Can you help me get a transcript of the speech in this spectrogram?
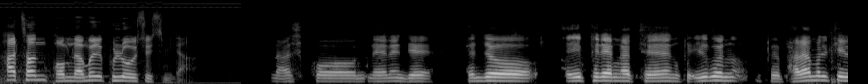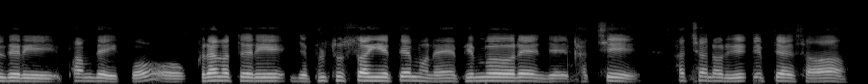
하천 범람을 불러올 수 있습니다. 아스콘에는 이제 변조 에이프렌 같은 그 일군 그 발암물질들이 포함되어 있고 어, 그런 것들이 이제 불투성이기 때문에 빗물에 이제 같이 하천으로 유입돼서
